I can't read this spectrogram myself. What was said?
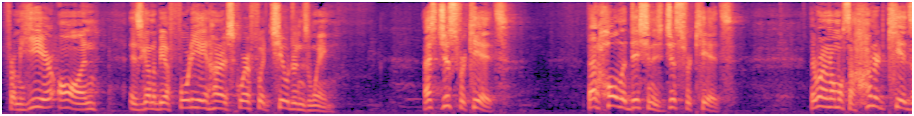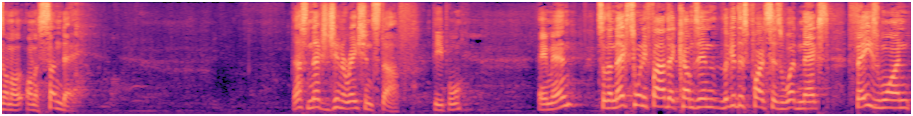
from here on, is going to be a 4,800 square foot children's wing. That's just for kids. That whole addition is just for kids. They're running almost 100 kids on a, on a Sunday. That's next generation stuff people. Amen? So the next 25 that comes in, look at this part says what next? Phase one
